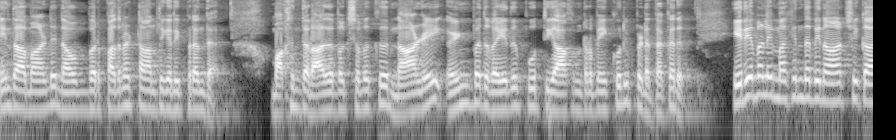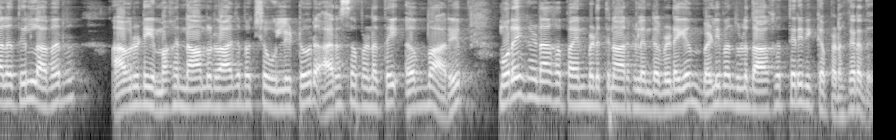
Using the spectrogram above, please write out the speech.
ஐந்தாம் ஆண்டு நவம்பர் பதினெட்டாம் தேதி பிறந்த மஹிந்த ராஜபக்சவுக்கு நாளை எண்பது வயது பூர்த்தியாகின்றமை குறிப்பிடத்தக்கது. இதேவேளை மஹிந்தவின் ஆட்சி காலத்தில் அவர் அவருடைய மகன் நாமல் ராஜபக்ஷ உள்ளிட்டோர் அரச பணத்தை எவ்வாறு முறைகேடாக பயன்படுத்தினார்கள் என்ற விடயம் வெளிவந்துள்ளதாக தெரிவிக்கப்படுகிறது.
